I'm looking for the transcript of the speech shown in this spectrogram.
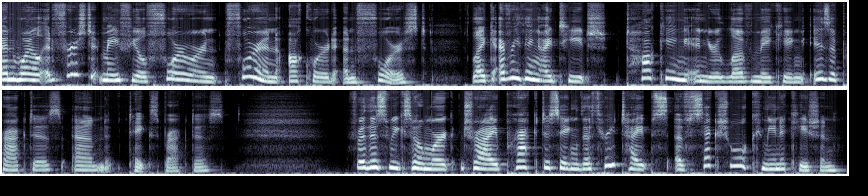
And while at first it may feel foreign, foreign, awkward, and forced, like everything I teach, talking in your lovemaking is a practice and takes practice. For this week's homework, try practicing the three types of sexual communication,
